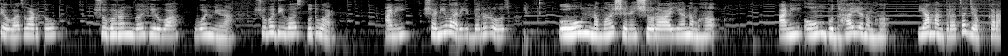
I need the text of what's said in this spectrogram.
तेव्हाच वाढतो. शुभ रंग हिरवा व निळा. शुभ दिवस बुधवार. आणि शनिवारी दररोज ओम नम शनेश्वराय नमः आणि ओम बुधाय नमः या मंत्राचा जप करा.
